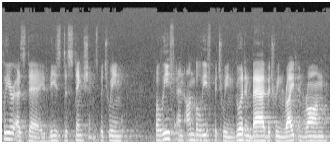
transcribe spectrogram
clear as day these distinctions between belief and unbelief, between good and bad, between right and wrong,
